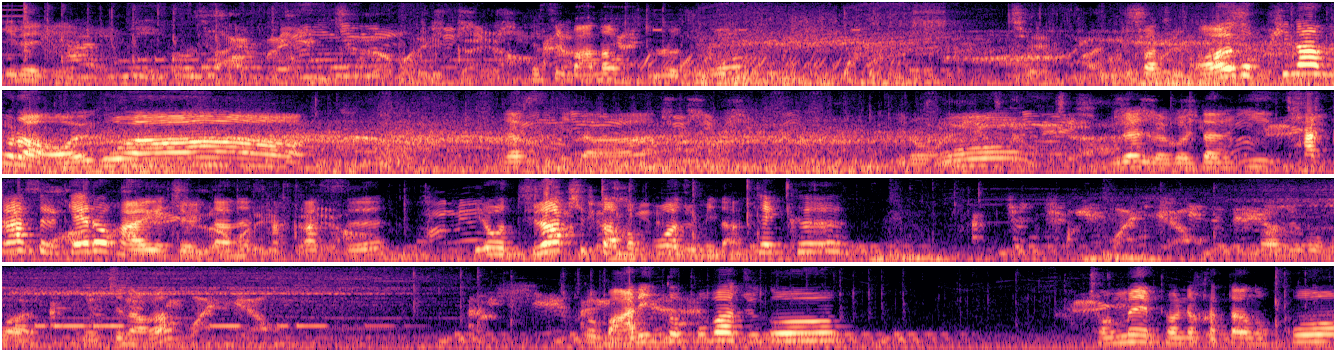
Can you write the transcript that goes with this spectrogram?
이래지 아군이 공격받고 있습니다. 배슬 만화 불러주고. 아이고 피나무라. 어이구야. 괜찮습니다. 이러고 무리하지 말고 일단 이 닭가스를 깨러 가야겠죠. 일단은 닭가스. 이러고 드랍십도 한번 뽑아줍니다. 탱크. 뽑아주고 뭐야 못 지나가? 또 마린 또 뽑아주고 정면에 병력 갖다 놓고.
